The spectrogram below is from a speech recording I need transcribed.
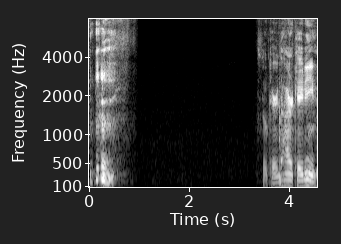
Still carried the higher KD.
